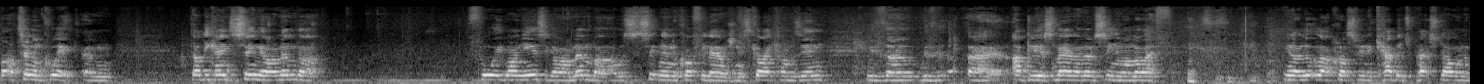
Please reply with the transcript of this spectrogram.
but I'll tell them quick. And Dudley came to see me. I remember 41 years ago, I remember I was sitting in the coffee lounge and this guy comes in with the with uh, ugliest man I've ever seen in my life. you know, looked like a cross between a cabbage patch doll and a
